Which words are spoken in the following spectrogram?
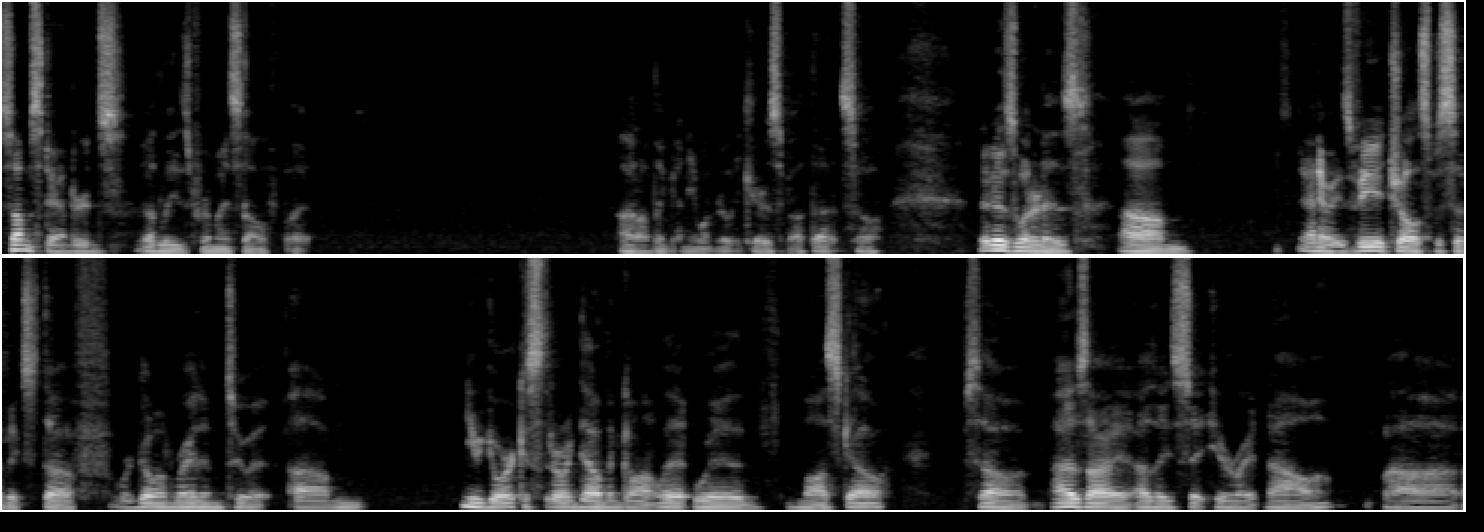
some standards, at least for myself. But I don't think anyone really cares about that. So it is what it is. Um, anyways, VHL specific stuff. We're going right into it. Um, New York is throwing down the gauntlet with Moscow. So as I as I sit here right now, uh,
